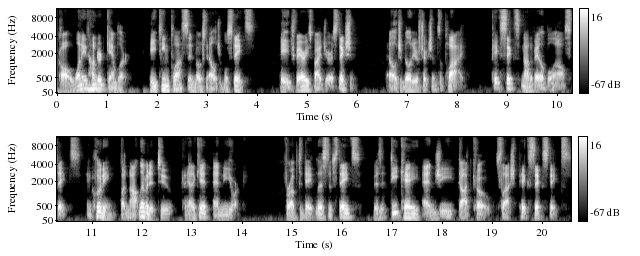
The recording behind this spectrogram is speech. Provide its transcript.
Call 1 800 Gambler. 18 plus in most eligible states. Age varies by jurisdiction. Eligibility restrictions apply. Pick 6 not available in all states, including, but not limited to, Connecticut and New York. For up-to-date list of states, visit dkng.co slash pick6states.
